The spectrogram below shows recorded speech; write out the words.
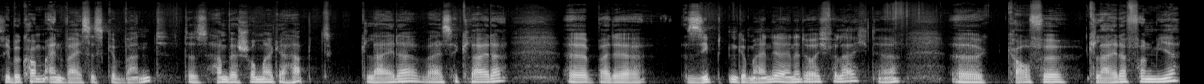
Sie bekommen ein weißes Gewand. Das haben wir schon mal gehabt. Kleider, weiße Kleider. Äh, bei der siebten Gemeinde, erinnert ihr euch vielleicht? Ja? Äh, kaufe Kleider von mir.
